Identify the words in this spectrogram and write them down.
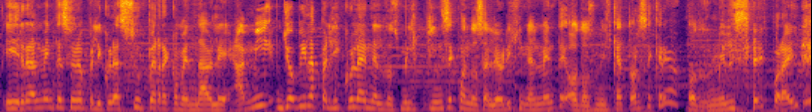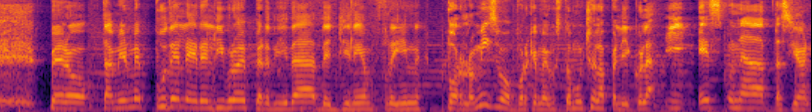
Y realmente es una película súper recomendable. A mí, yo vi la película en el 2015 cuando salió originalmente, o 2014 creo, o 2016 por ahí, pero también me pude leer el libro de Perdida de Gillian Flynn por lo mismo, porque me gustó mucho la película y es una adaptación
